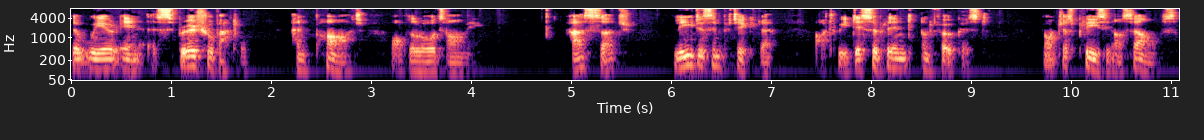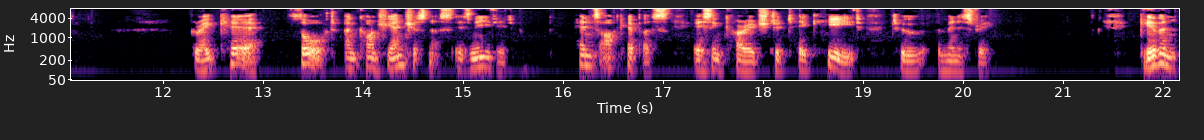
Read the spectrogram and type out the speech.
that we are in a spiritual battle and part of the Lord's army. As such, leaders in particular are to be disciplined and focused, not just pleasing ourselves. Great care, thought, and conscientiousness is needed Hence Archippus is encouraged to take heed to the ministry. Given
